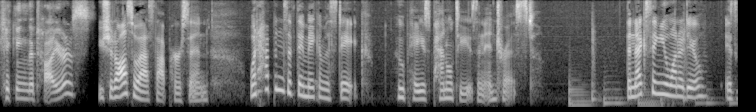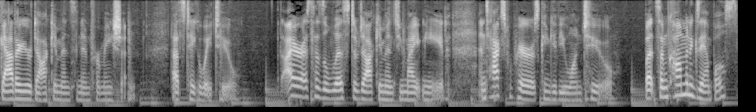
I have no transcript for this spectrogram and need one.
kicking the tires. You should also ask that person what happens if they make a mistake? Who pays penalties and interest? The next thing you want to do is gather your documents and information. That's takeaway two. The IRS has a list of documents you might need, and tax preparers can give you one too. But some common examples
